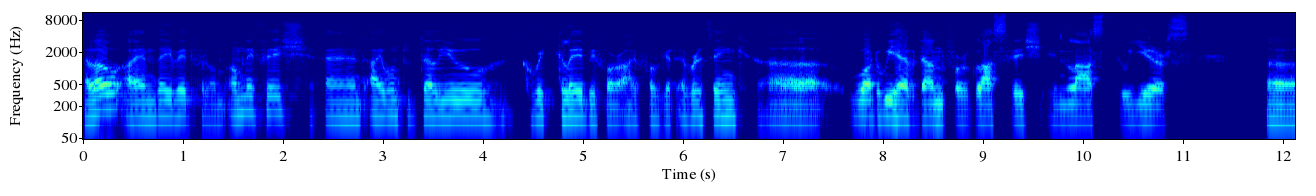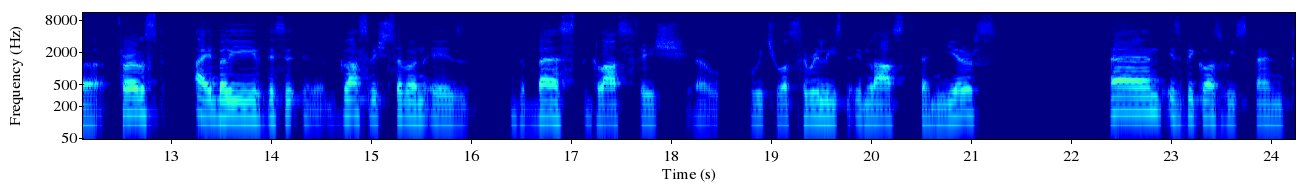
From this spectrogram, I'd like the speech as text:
Hello, I am David from Omnifish, and I want to tell you quickly before I forget everything uh, what we have done for Glassfish in last two years. Uh, first, I believe this is, Glassfish 7 is the best Glassfish uh, which was released in last 10 years, and it's because we spent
